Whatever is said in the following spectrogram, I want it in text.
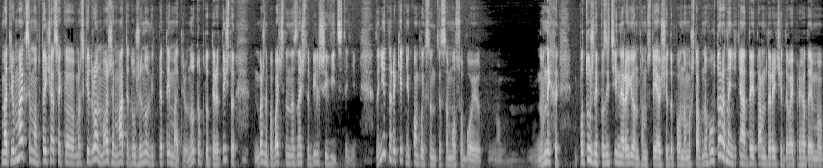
метрів максимум, в той час як е, морський дрон може мати довжину від 5 метрів. Ну тобто теоретично можна побачити на значно більшій відстані. Зенітно-ракетні комплекси, ну, це само собою. В них потужний позиційний район там стояв ще до повномасштабного вторгнення, де там, до речі, давай пригадаємо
